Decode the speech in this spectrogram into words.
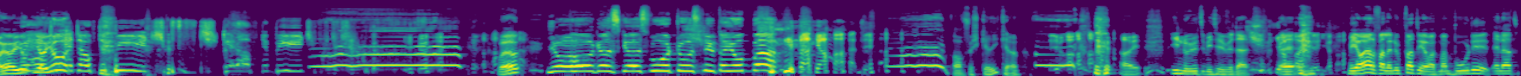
Ja, ja, ja, You ja, have get off the beach! Get off the beach! Well, jag har ganska svårt att sluta jobba. ja, det, Varför skriker han? ja, in och ut i mitt huvud där. Ja, Eh, ja. Men jag har i alla fall en uppfattning om att man borde, eller att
